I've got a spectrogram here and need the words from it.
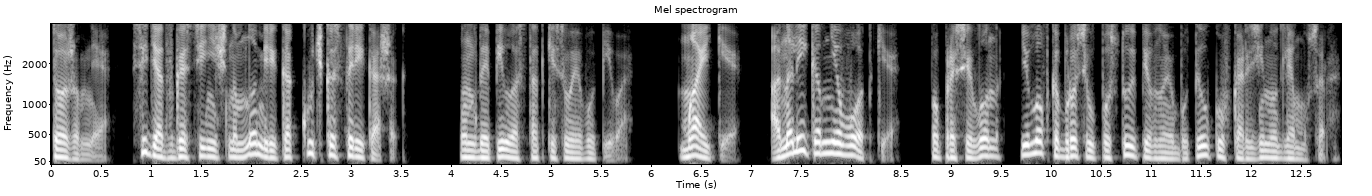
Тоже мне. Сидят в гостиничном номере, как кучка старикашек. Он допил остатки своего пива. «Майки, а налей-ка мне водки!» — попросил он и ловко бросил пустую пивную бутылку в корзину для мусора.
